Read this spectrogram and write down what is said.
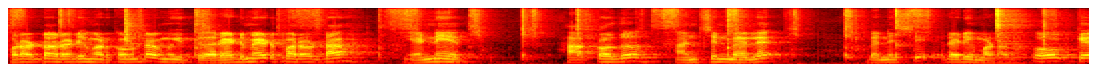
ಪರೋಟ ರೆಡಿ ಮಾಡ್ಕೊಂಬಿಟ್ರೆ ಮುಗೀತು. ರೆಡಿಮೇಡ್ ಪರೋಟ, ಎಣ್ಣೆ ಹಾಕೋದು, ಹಂಚಿನ ಮೇಲೆ ಬೆನಿಸಿ ರೆಡಿ ಮಾಡೋದು. Okay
